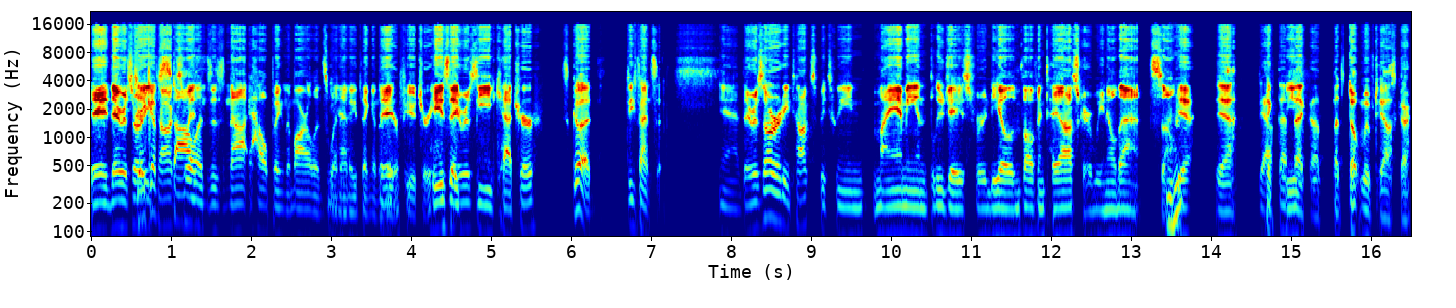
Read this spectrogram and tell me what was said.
They, there was already Jacob talks Stallings with, is not helping the Marlins win Yeah. anything in the They- near future. He's a there was- B catcher. It's good. Defensive. Yeah, there was already talks between Miami and Blue Jays for a deal involving Teoscar. We know that. So Mhm. Yeah. Yeah. Yeah. Pick that back up, but don't move Teoscar.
